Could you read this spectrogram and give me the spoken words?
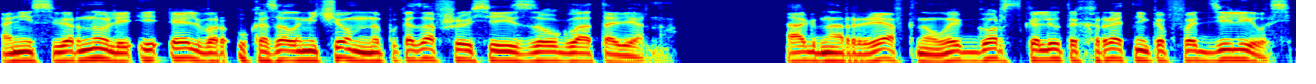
Они свернули, и Эльвар указала мечом на показавшуюся из-за угла таверну. Агнар рявкнул, и горстка лютых ратников отделилась.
